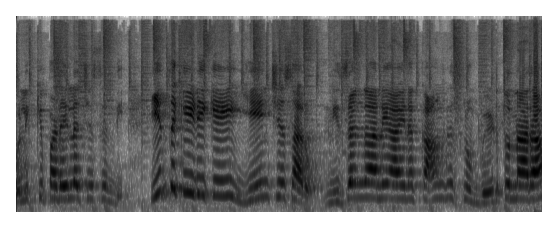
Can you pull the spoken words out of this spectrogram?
ఉలిక్కి పడేలా చేసింది. ఇంతకీ ఏం చేశారు? నిజంగానే ఆయన కాంగ్రెస్ను వీడుతున్నారా?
